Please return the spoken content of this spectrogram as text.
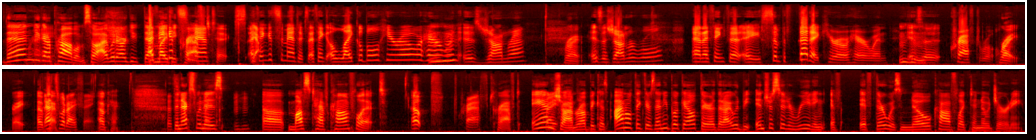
then you got a problem. So I would argue that I might be craft. semantics. Yeah. I think it's semantics. I think a likable hero or heroine is genre, Right. is a genre rule, and I think that a sympathetic hero or heroine is Mhm. a craft rule. Right. Right. Okay. That's what I think. okay. That's The next one is. Mhm. uh, must have conflict. oh pff, craft. craft and Right, genre because I don't think there's any book out there that I would be interested in reading if if there was no conflict and no journey.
